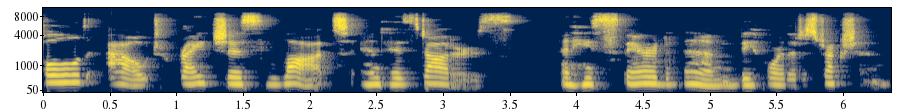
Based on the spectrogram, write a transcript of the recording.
pulled out righteous Lot and his daughters, and he spared them before the destruction.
